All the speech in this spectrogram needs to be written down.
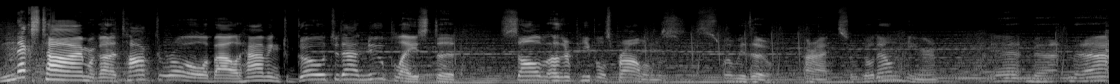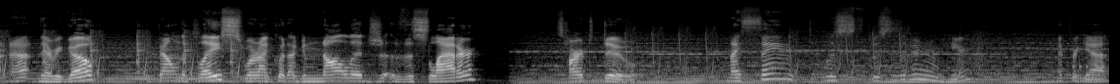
Next time, we're gonna talk to Roll about having to go to that new place to solve other people's problems. That's what we do. Alright, so go down here. Yeah, there we go. We found the place where I could acknowledge this ladder. It's hard to do. And I think, was, was the living room here? I forget.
